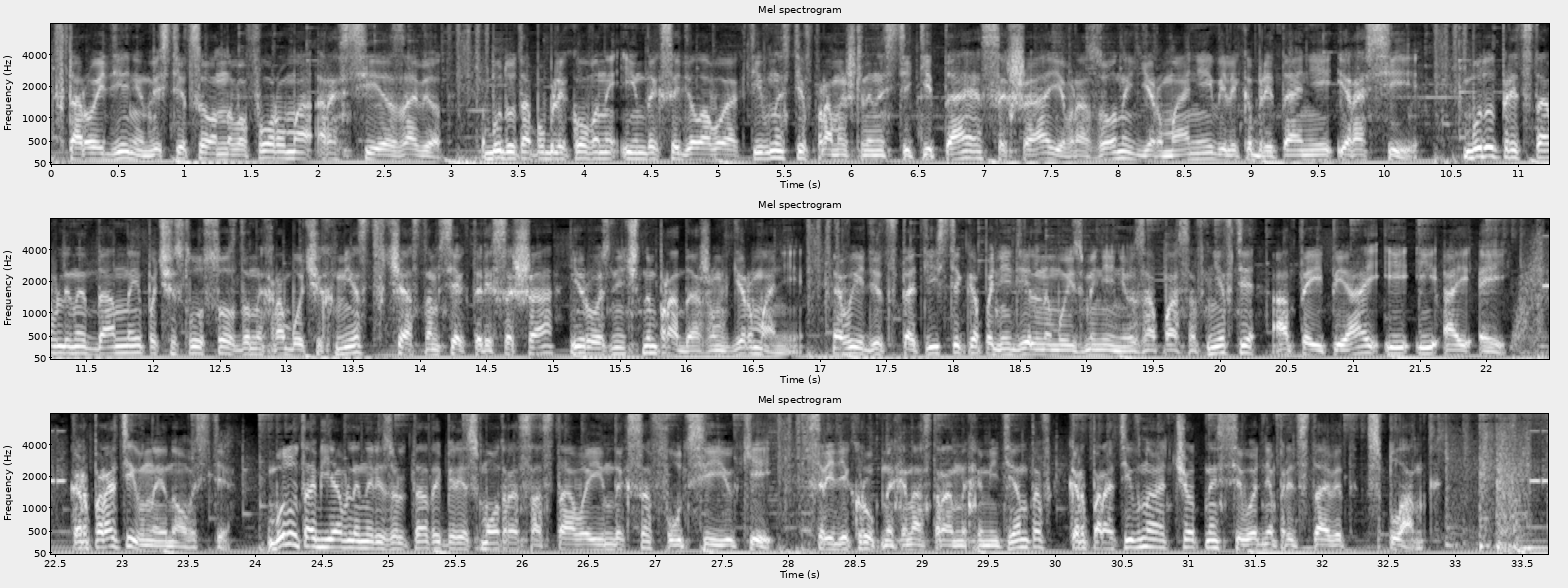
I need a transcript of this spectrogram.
Второй день инвестиционного форума «Россия зовет». Будут опубликованы индексы деловой активности в промышленности Китая, США, Еврозоны, Германии, Великобритании и России. Будут представлены данные по числу созданных рабочих мест в частном секторе США и розничным продажам в Германии. Выйдет статистика по недельному изменению запасов нефти от API и EIA. Корпоративные новости. Будут объявлены результаты пересмотра состава индекса FTSE UK. Среди крупных иностранных эмитентов корпоративную отчетность сегодня представит Splunk.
